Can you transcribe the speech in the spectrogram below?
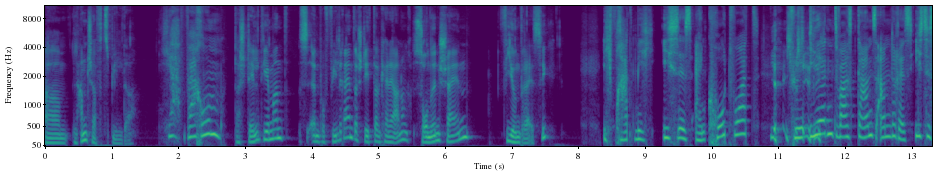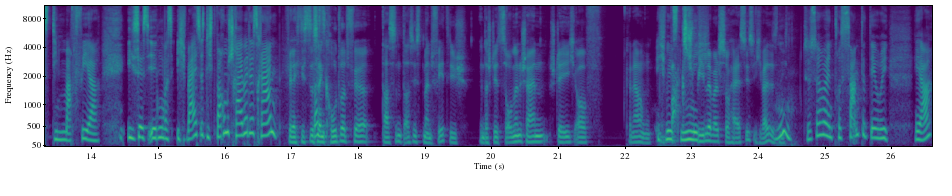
Ähm, Landschaftsbilder. Ja, warum? Da stellt jemand ein Profil rein, da steht dann, keine Ahnung, Sonnenschein 34. Ich frage mich, ist es ein Codewort Ja, ich für es nicht. irgendwas ganz anderes? Ist es die Mafia? Ist es irgendwas? Ich weiß es nicht. Warum schreibe ich das rein? Vielleicht ist das Was? ein Codewort für das und das ist mein Fetisch. Wenn da steht Sonnenschein, stehe ich auf, keine Ahnung, Ich Wachsspiele, weil es so heiß ist. Ich weiß es nicht. Uh, das ist aber eine interessante Theorie. Ja,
